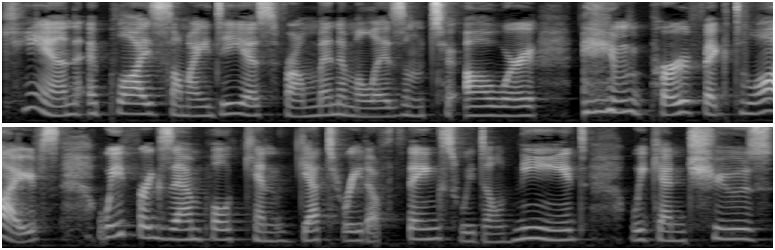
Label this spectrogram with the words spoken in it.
can apply some ideas from minimalism to our imperfect lives. We, for example, can get rid of things we don't need. We can choose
